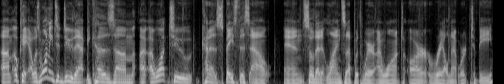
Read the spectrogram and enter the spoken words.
Um, okay, I was wanting to do that because um, I, I want to kind of space this out and so that it lines up with where I want our rail network to be.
